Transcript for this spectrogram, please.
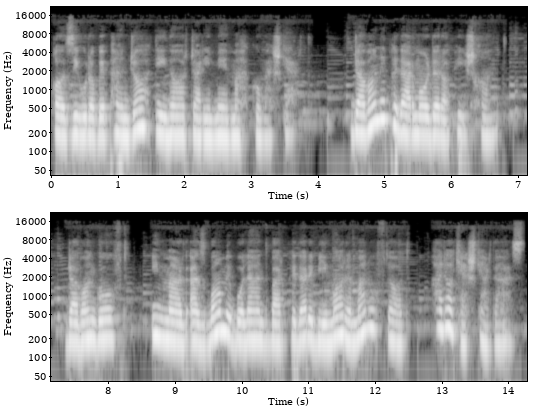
قاضی او را به پنجاه دینار جریمه محکومش کرد. جوان پدر مرده را پیش خواند. جوان گفت این مرد از بام بلند بر پدر بیمار من افتاد هلاکش کرده است.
